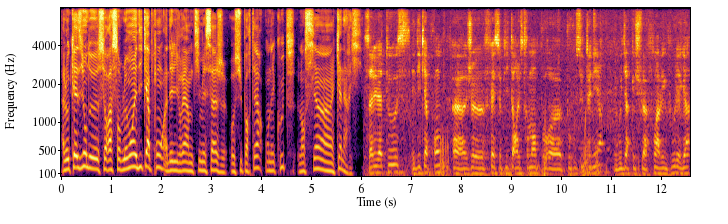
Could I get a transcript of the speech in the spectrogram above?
À l'occasion de ce rassemblement, Eddie Capron a délivré un petit message aux supporters. On écoute l'ancien Canari. Salut à tous, Eddie Capron. Euh, je fais ce petit enregistrement pour, pour vous soutenir et vous dire que je suis à fond avec vous les gars.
